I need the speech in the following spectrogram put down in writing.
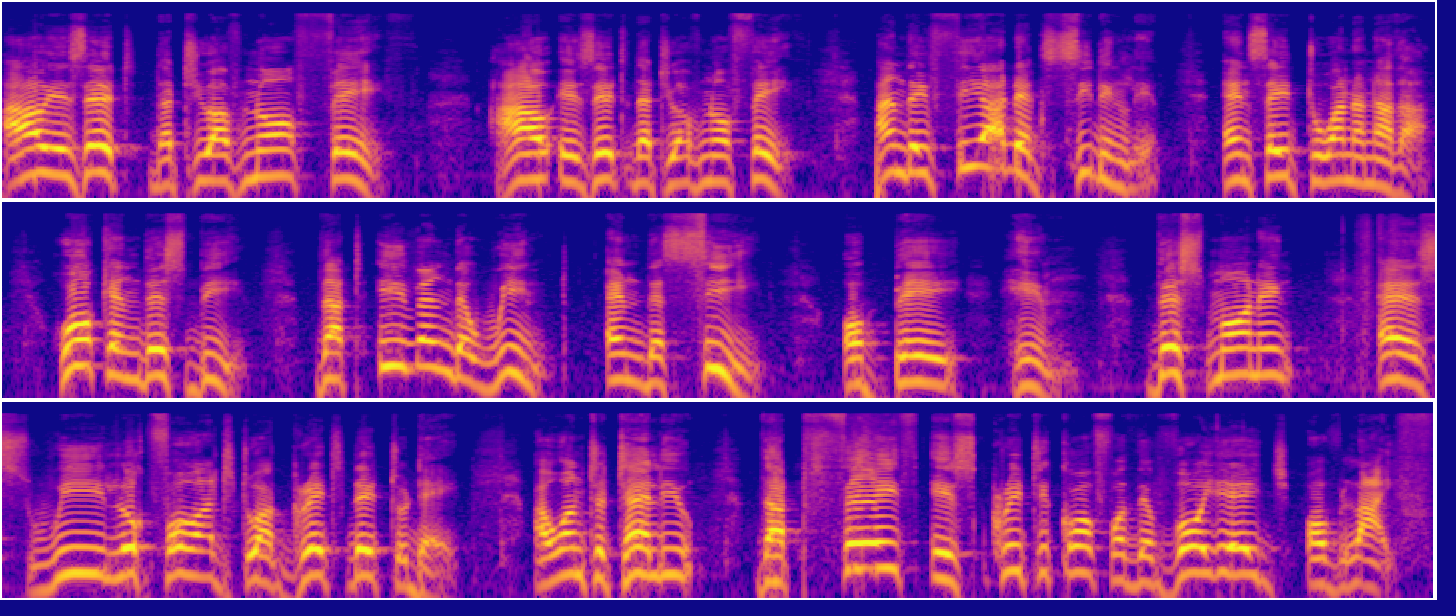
How is it that you have no faith? How is it that you have no faith? And they feared exceedingly and said to one another, Who can this be that even the wind and the sea obey him? This morning, as we look forward to a great day today, I want to tell you that faith is critical for the voyage of life.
